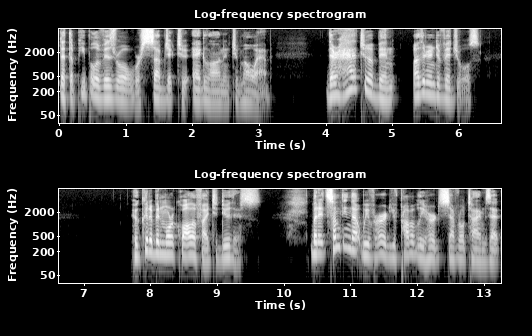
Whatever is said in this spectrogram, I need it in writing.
that the people of Israel were subject to Eglon and to Moab, there had to have been other individuals who could have been more qualified to do this. But it's something that we've heard, you've probably heard several times that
